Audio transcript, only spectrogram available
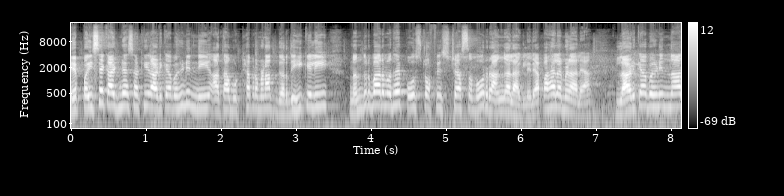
हे पैसे काढण्यासाठी लाडक्या बहिणींनी आता मोठ्या प्रमाणात गर्दीही केली. नंदुरबारमध्ये पोस्ट ऑफिसच्या समोर रांगा लागलेल्या पाहायला मिळाल्या. लाडक्या बहिणींना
